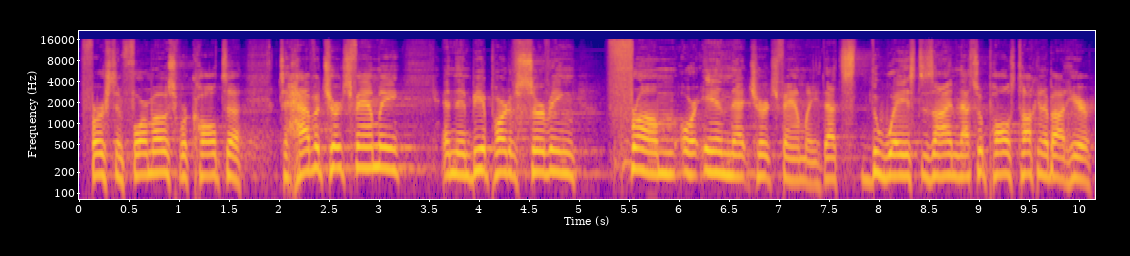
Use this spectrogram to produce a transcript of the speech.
First and foremost, we're called to, to have a church family and then be a part of serving from or in that church family. That's the way it's designed, and that's what Paul's talking about here.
